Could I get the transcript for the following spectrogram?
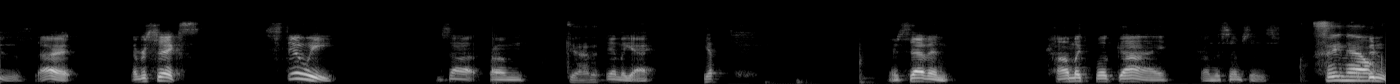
Jesus. All right. Number six, Stewie. Saw it uh, from Got it. Family Guy. Yep. Number seven, comic book guy from The Simpsons. See now, I,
